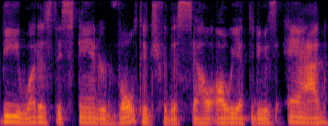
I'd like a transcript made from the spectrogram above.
B, what is the standard voltage for this cell? All we have to do is add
